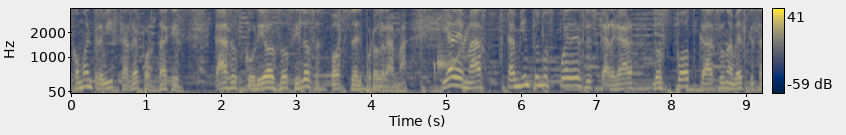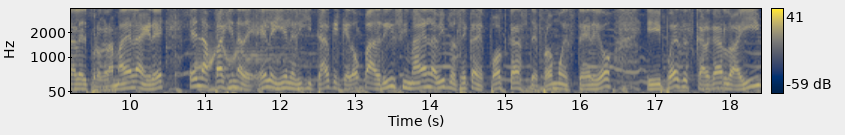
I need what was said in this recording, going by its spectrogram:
como entrevistas, reportajes, casos curiosos y los spots del programa. Y además, también tú nos puedes descargar los podcasts una vez que sale el programa del aire en la página de LIL Digital que quedó padrísima en la biblioteca de podcast de Promo Estéreo y puedes descargarlo ahí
